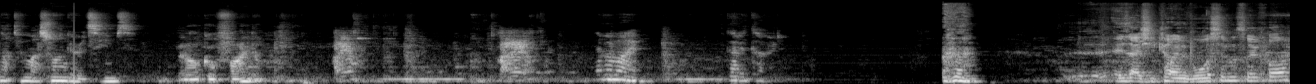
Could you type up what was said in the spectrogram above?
Not too much longer, it seems. Then I'll go find him. Ma'am? Never mind. Got it covered. is actually kind of awesome so far.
